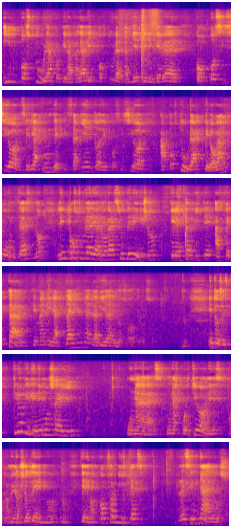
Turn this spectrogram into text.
impostura, porque la palabra impostura también tiene que ver con posición, sería un deslizamiento de posición a postura, pero van juntas, ¿no? la impostura de arrogarse un derecho que les permite afectar de manera dañina la vida de los otros. Entonces, creo que tenemos ahí unas, unas cuestiones, por lo menos yo tengo, tenemos conformistas, resignados,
